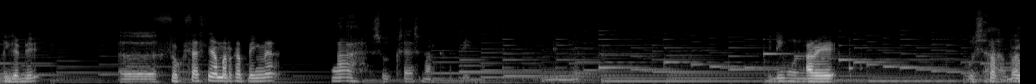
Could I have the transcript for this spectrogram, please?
jadi jadi eh. suksesnya marketingnya? Wah sukses marketing. Jadinya jadi mun Ari usaha mah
